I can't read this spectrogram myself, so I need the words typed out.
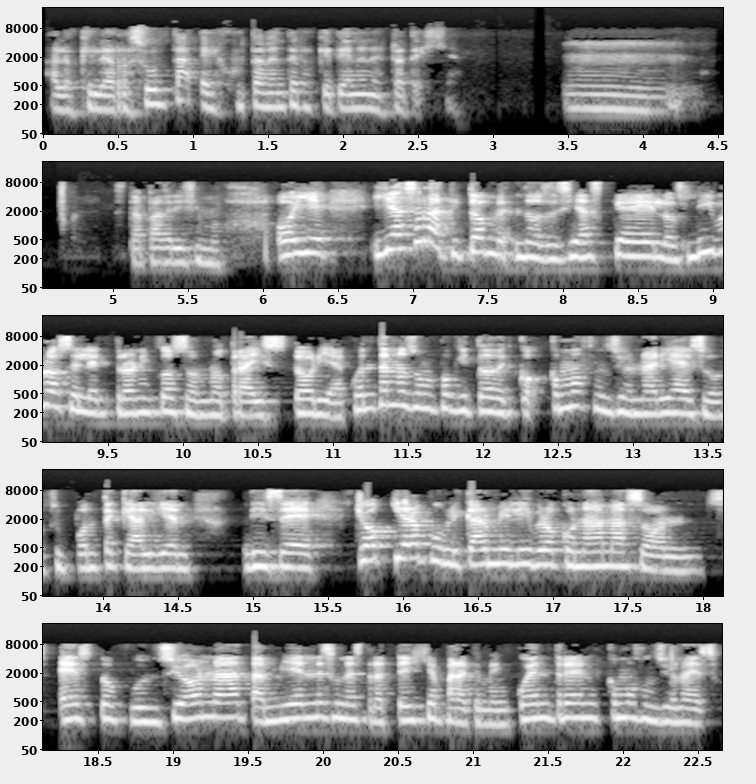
a los que les resulta es justamente los que tienen estrategia. Mm. Está padrísimo. Oye, y hace ratito nos decías que los libros electrónicos son otra historia. Cuéntanos un poquito de cómo funcionaría eso. Suponte que alguien dice, yo quiero publicar mi libro con Amazon. ¿Esto funciona? ¿También es una estrategia para que me encuentren? ¿Cómo funciona eso?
